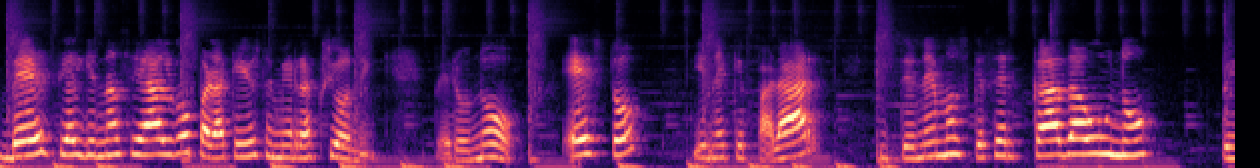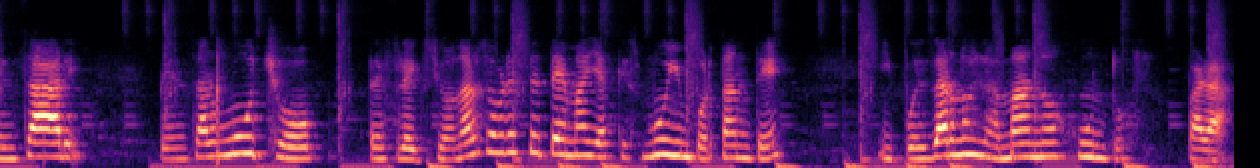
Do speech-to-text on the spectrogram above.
ver si alguien hace algo para que ellos también reaccionen. Pero no, esto tiene que parar y tenemos que ser cada uno pensar, pensar mucho, reflexionar sobre este tema ya que es muy importante y pues darnos la mano juntos para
